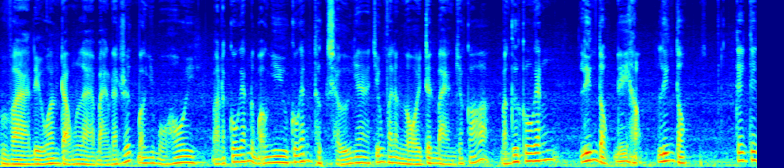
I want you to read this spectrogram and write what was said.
Và điều quan trọng là bạn đã rớt bao nhiêu mồ hôi, bạn đã cố gắng được bao nhiêu, cố gắng thực sự nha, chứ không phải là ngồi trên bàn cho có. Bạn cứ cố gắng liên tục đi học, liên tục. Cái cái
